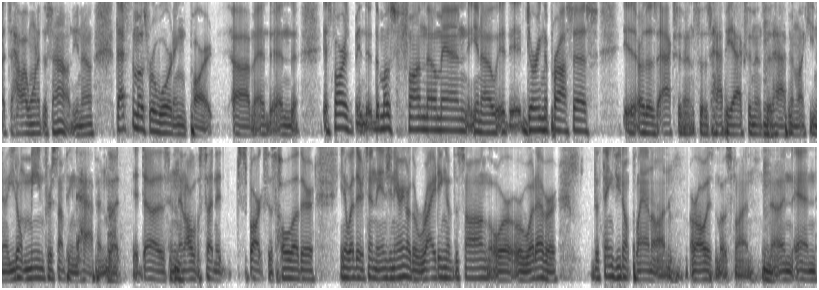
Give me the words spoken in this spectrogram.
that's how I want it to sound. You know, that's the most rewarding part. Um, and and as far as the the most fun though, man, you know, it, it, during the process it, are those accidents, those happy accidents that happen. Like you know, you don't mean for something to happen, but it does, and then all of a sudden it sparks this whole other, you know, whether it's in the engineering or the writing of the song or or whatever. The things you don't plan on are always the most fun, you know, and and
